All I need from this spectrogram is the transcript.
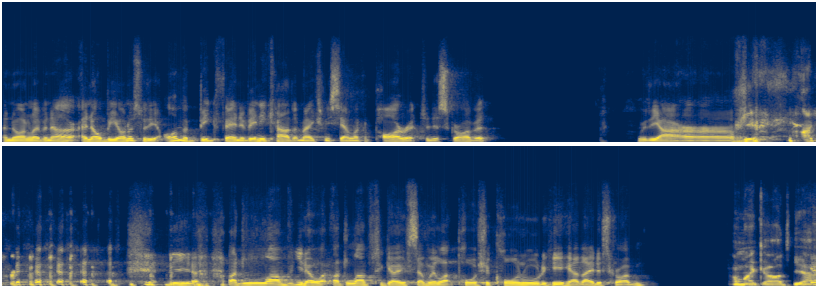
a 911R, and I'll be honest with you, I'm a big fan of any car that makes me sound like a pirate to describe it. With the R, the, uh, I'd love, you know what? I'd love to go somewhere like Porsche Cornwall to hear how they describe them. Oh my god, yeah.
